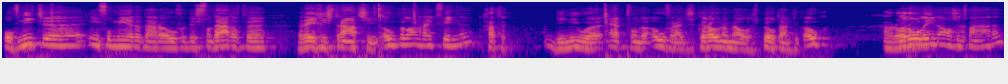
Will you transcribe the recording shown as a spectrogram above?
of niet eh, informeren daarover? Dus vandaar dat we registratie ook belangrijk vinden. Gaat er, die nieuwe app van de overheid, dus coronamelder, speelt daar natuurlijk ook Een een rol in als het ware.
